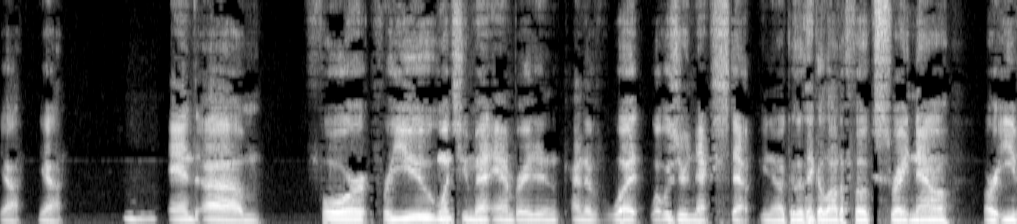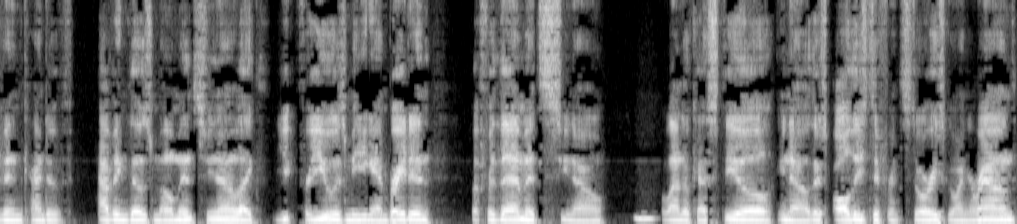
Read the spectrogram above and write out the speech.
Yeah, yeah. Mm-hmm. And um, for for you, once you met Anne Braden, kind of what what was your next step? You know, because I think a lot of folks right now are even kind of having those moments, you know, like you, for you is meeting Anne Braden, but for them it's, you know, mm-hmm. Castile, you know, there's all these different stories going around.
